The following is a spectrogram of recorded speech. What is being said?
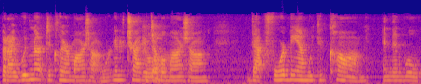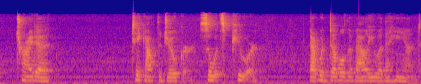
but I would not declare mahjong. We're going to try to Kong. double mahjong. That four bam we could Kong, and then we'll try to take out the joker. So it's pure. That would double the value of the hand.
